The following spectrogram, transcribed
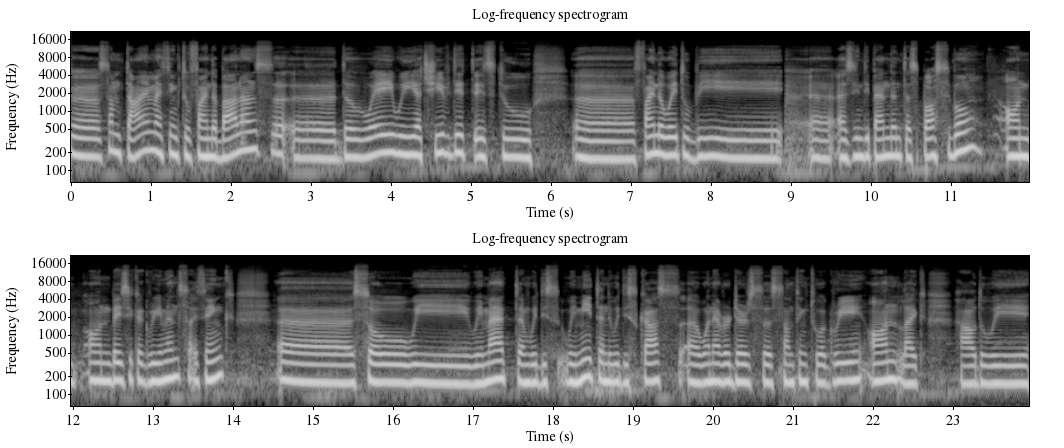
uh, some time, I think, to find a balance. Uh, uh, the way we achieved it is to uh, find a way to be uh, as independent as possible on on basic agreements. I think. Uh, so we we met and we dis- we meet and we discuss uh, whenever there's uh, something to agree on, like how do we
